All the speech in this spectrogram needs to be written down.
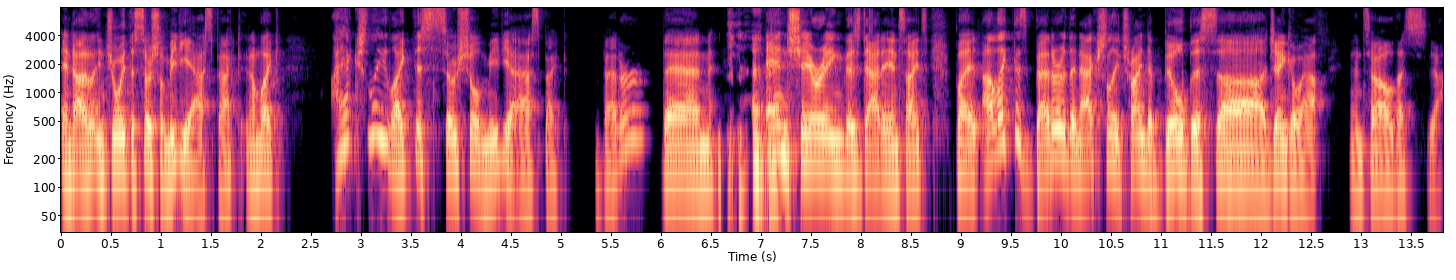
And I enjoyed the social media aspect. And I'm like, I actually like this social media aspect better than and sharing this data insights. But I like this better than actually trying to build this uh, Django app. And so that's yeah,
